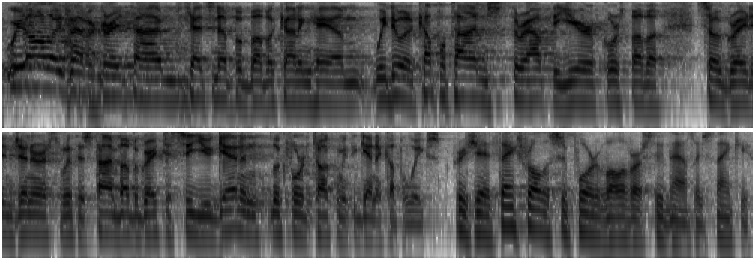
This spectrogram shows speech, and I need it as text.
We always have a great time catching up with Bubba Cunningham. We do it a couple times throughout the year. Of course, Bubba, so great and generous with his time. Bubba, great to see you again and look forward to talking with you again in a couple weeks. Appreciate it. Thanks for all the support of all of our student athletes. Thank you.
